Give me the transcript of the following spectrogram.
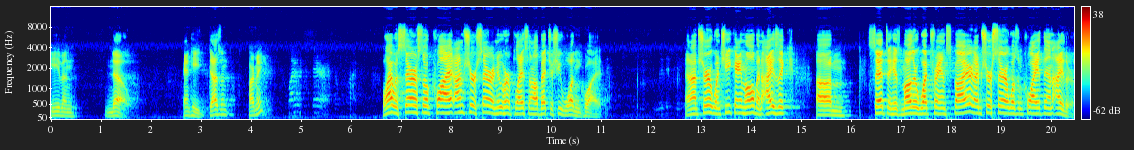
even know. And he doesn't, pardon me? Why was Sarah so quiet? I'm sure Sarah knew her place, and I'll bet you she wasn't quiet. And I'm sure when she came home and Isaac um, said to his mother what transpired, I'm sure Sarah wasn't quiet then either.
